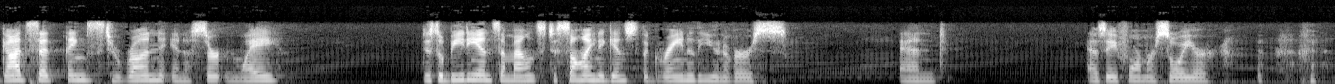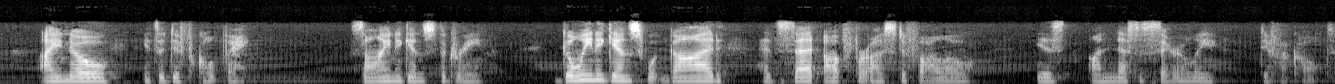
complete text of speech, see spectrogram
God set things to run in a certain way. Disobedience amounts to sawing against the grain of the universe. And as a former sawyer, I know it's a difficult thing. Sawing against the grain, going against what God had set up for us to follow, is unnecessarily difficult.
